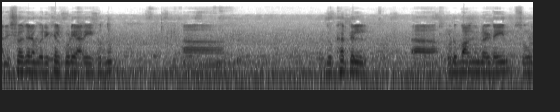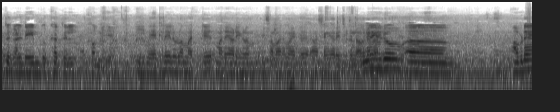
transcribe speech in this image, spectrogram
അനുശോചനം ഒരിക്കൽ കൂടി അറിയിക്കുന്നു. ദുഃഖത്തിൽ കുടുംബാംഗങ്ങളുടെയും സുഹൃത്തുക്കളുടെയും ദുഃഖത്തിൽ പങ്കുചേരുന്നു ഈ മേഖലയിലുള്ള മറ്റ് മലയാളികളും സമാനമായിട്ട് ആശങ്ക അറിയിച്ചിട്ടുണ്ട് അങ്ങനെ ഒരു അവിടെ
